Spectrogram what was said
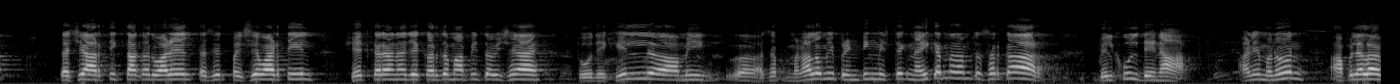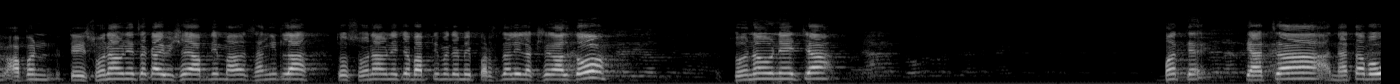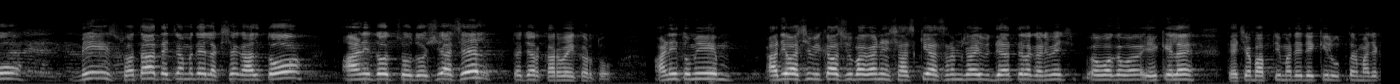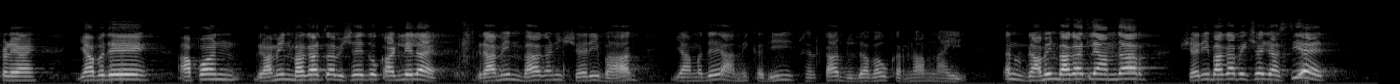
जशी आर्थिक ताकद वाढेल तसेच पैसे वाढतील. शेतकऱ्यांना जे कर्जमाफीचा विषय आहे तो देखील आम्ही असं म्हणालो मी प्रिंटिंग मिस्टेक नाही करणार आमचं सरकार. बिलकुल देणार. आणि म्हणून आपल्याला आपण ते सोनावण्याचा काय विषय आपण सांगितला तो सोनावण्याच्या बाबतीमध्ये मी पर्सनली लक्ष घालतो. सोनावण्याच्या मग त्याचा नाता भाऊ मी स्वतः त्याच्यामध्ये लक्ष घालतो आणि तो जो दोषी असेल त्याच्यावर कारवाई करतो. आणि तुम्ही आदिवासी विकास विभागाने शासकीय आश्रमशाही विद्यार्थ्याला गणवेश वग- हे हे केलंय. त्याच्या बाबतीमध्ये देखील उत्तर माझ्याकडे आहे. यामध्ये आपण ग्रामीण भागाचा विषय जो काढलेला आहे ग्रामीण भाग आणि शहरी भाग यामध्ये आम्ही कधी सरकार दुजाभाव करणार नाही. कारण ग्रामीण भागातले आमदार शहरी भागापेक्षा जास्ती आहेत.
